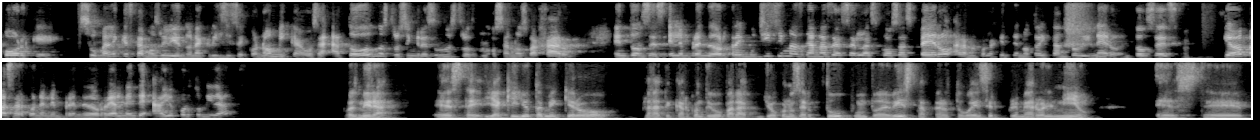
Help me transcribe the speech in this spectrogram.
porque súmale que estamos viviendo una crisis económica, o sea, a todos nuestros ingresos nuestros, o sea, nos bajaron. Entonces, el emprendedor trae muchísimas ganas de hacer las cosas, pero a lo mejor la gente no trae tanto dinero. Entonces, ¿qué va a pasar con el emprendedor? ¿Realmente hay oportunidad? Pues mira, este, y aquí yo también quiero platicar contigo para yo conocer tu punto de vista, pero te voy a decir primero el mío. Este,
